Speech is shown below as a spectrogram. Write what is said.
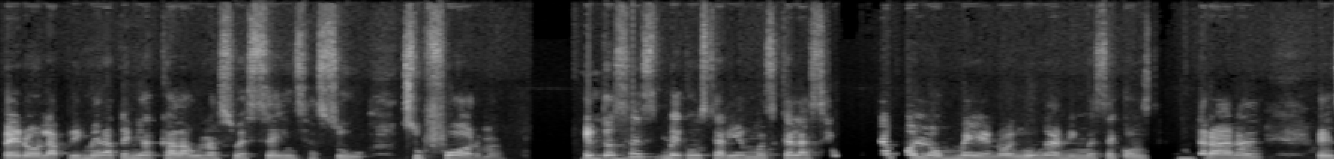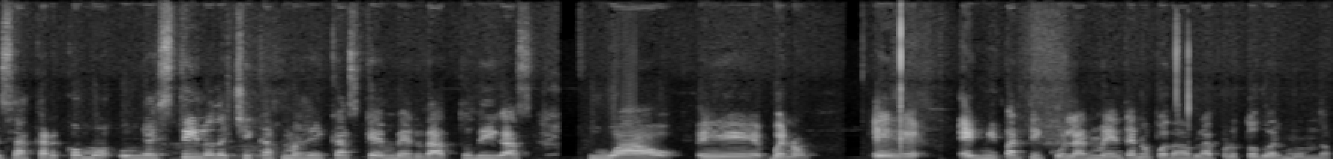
pero la primera tenía cada una su esencia, su, su forma. Entonces, me gustaría más que las chicas, por lo menos en un anime, se concentraran en sacar como un estilo de chicas mágicas que en verdad tú digas, wow, eh, bueno, eh, en mí particularmente, no puedo hablar por todo el mundo,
